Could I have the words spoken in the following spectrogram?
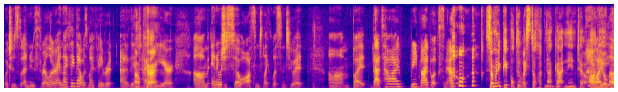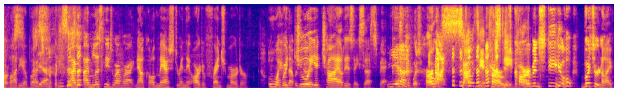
which is a new thriller. And I think that was my favorite out of the entire Okay. year. Um, and it was just so awesome to like listen to it. Um, but that's how I read my books now. So many people do. I still have not gotten into audiobooks. Oh, I love audiobooks. That's yeah. everybody says. I'm, I'm listening to one right now called Mastering the Art of French Murder. oh, I heard Where that was Julia good. Child is a suspect. Yeah. It was her oh, it knife. sounds her interesting. carbon steel butcher knife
